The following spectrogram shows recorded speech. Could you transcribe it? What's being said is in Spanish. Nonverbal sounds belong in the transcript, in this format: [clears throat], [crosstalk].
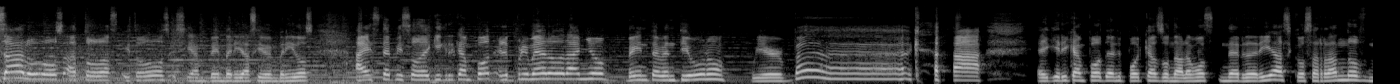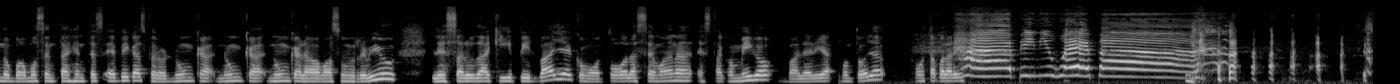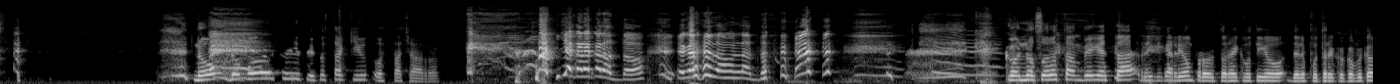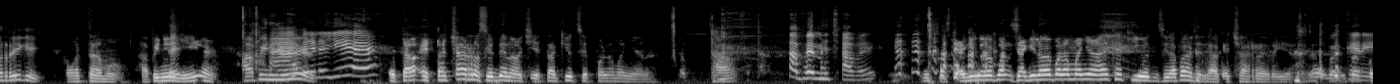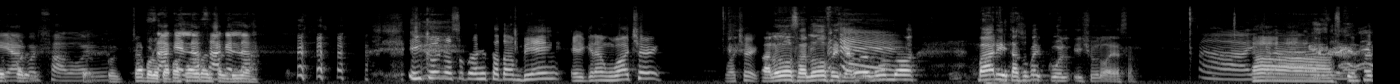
Saludos a todas y todos y sean bienvenidas y bienvenidos a este episodio de Geek and Pod, el primero del año 2021. We're back. [laughs] el Geek and Pod es el podcast donde hablamos nerderías, cosas random, nos vamos en tangentes épicas, pero nunca, nunca, nunca le vamos a un review. Les saluda aquí Pete Valle, como todas las semanas está conmigo Valeria Montoya. ¿Cómo está Valeria? ¡Happy New Wepa! [laughs] [laughs] No, no puedo decir si esto está cute o está charro. [laughs] Yo creo que los dos. Yo creo que estamos los dos. [laughs] Con nosotros también está Ricky Carrión, productor ejecutivo del Puerto Rico Coffee con Ricky. ¿Cómo estamos? Happy New Eh, Year. Happy New Happy Year. New Year. Está, está charro si es de noche y está cute si es por la mañana. Está- Ah, pues me chave. Si aquí lo ve por, si aquí lo ve por la mañana, es que cute. Si la pones, ah, qué charrería. Porquería, por por- favor. por- o sea, por Sáquenla, sáquenla. [laughs] Y con nosotros está también el gran Watcher. Watcher. Saludos, saludos, felicidades a todo el Yeah. mundo. Mari, está súper cool y chulo eso. Ay, Ah, siempre.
